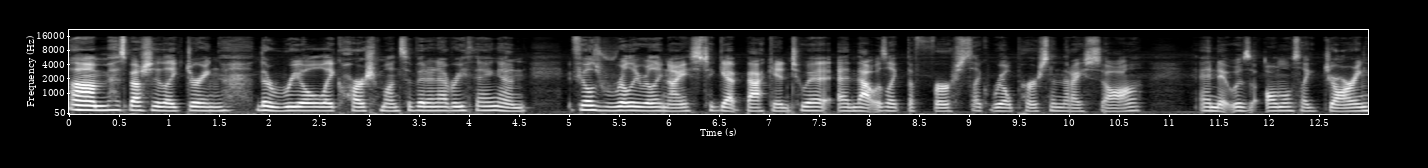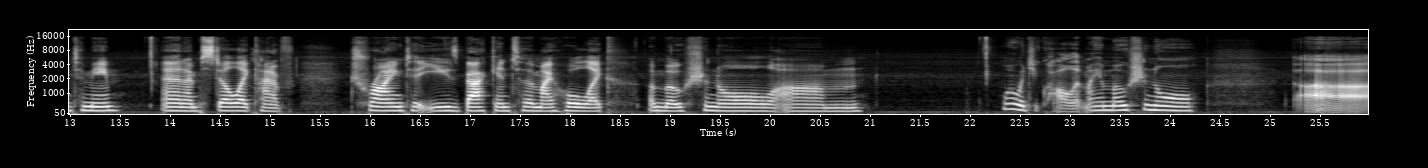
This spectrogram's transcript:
um, especially like during the real, like, harsh months of it and everything. And it feels really, really nice to get back into it. And that was like the first, like, real person that I saw. And it was almost like jarring to me. And I'm still, like, kind of trying to ease back into my whole like emotional um what would you call it? My emotional uh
